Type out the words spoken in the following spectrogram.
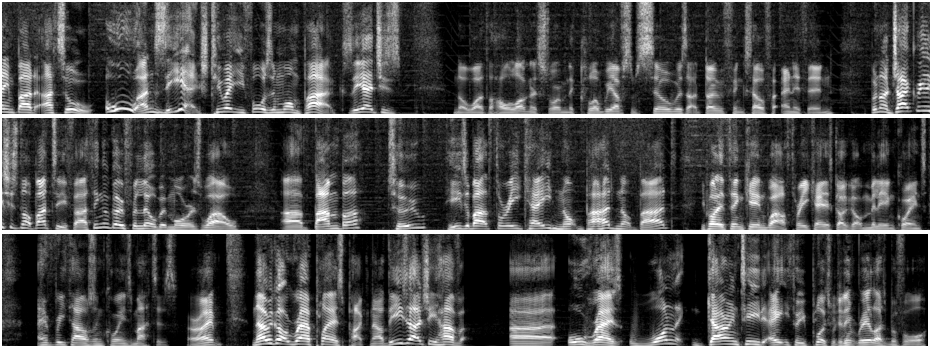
ain't bad at all. Oh, and Ziyech. 284s in one pack. Ziyech is not worth a whole lot. I'm going to store him in the club. We have some silvers that I don't think sell for anything. But no, Jack Grealish is not bad to be fair. I think I'll go for a little bit more as well. Uh, Bamba, 2. He's about 3k. Not bad, not bad. You're probably thinking, wow, 3k, this guy's got a million coins. Every thousand coins matters, all right? Now we've got rare players pack. Now, these actually have uh, all rares, one guaranteed 83 plus, which I didn't realize before.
